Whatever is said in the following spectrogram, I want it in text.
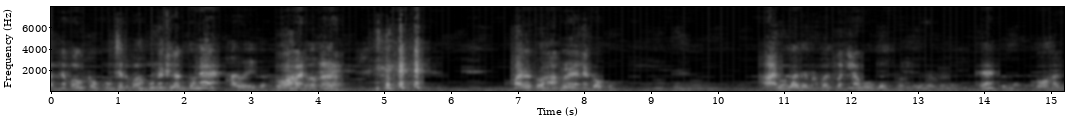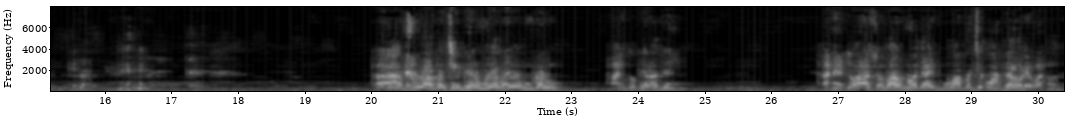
તમને બહુ ટોકું છે તો બહુ નથી લાગતું ને. મારે તો સાંભળે ને ટોકું. સારું લાગે પણ બસ બદલાવવું આ ભૂવા પછી ભેળું રેવાય એવું કરું. અહીં તો પેલા થઈ અને જો આ સ્વભાવ નો જાય, મુવા પછી કોણ ભેળો રહેવાનો?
